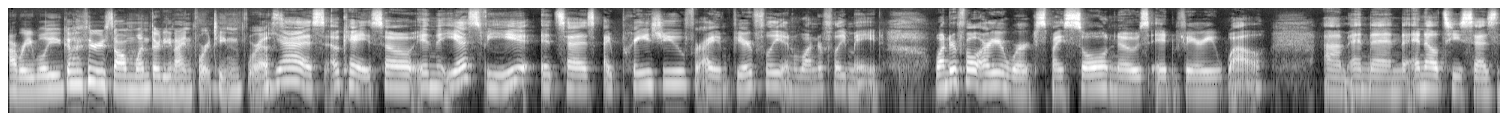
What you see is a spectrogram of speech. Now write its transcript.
Aubrey, will you go through Psalm 139 14 for us? Yes. Okay. So in the ESV, it says, I praise you, for I am fearfully and wonderfully made. Wonderful are your works. My soul knows it very well. Um, and then the NLT says,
